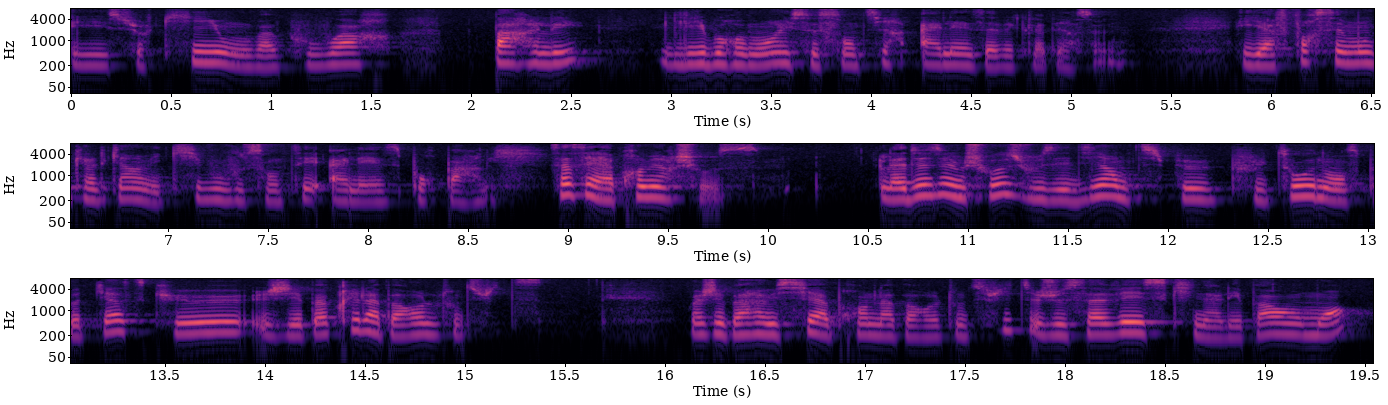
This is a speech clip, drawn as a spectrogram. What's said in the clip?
et sur qui on va pouvoir parler librement et se sentir à l'aise avec la personne. Il y a forcément quelqu'un avec qui vous vous sentez à l'aise pour parler. Ça, c'est la première chose. La deuxième chose, je vous ai dit un petit peu plus tôt dans ce podcast que j'ai pas pris la parole tout de suite. Moi, j'ai pas réussi à prendre la parole tout de suite. Je savais ce qui n'allait pas en moi.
